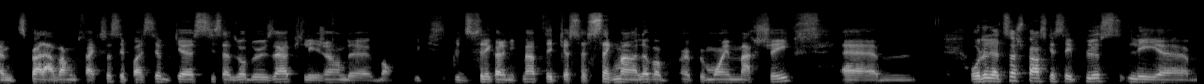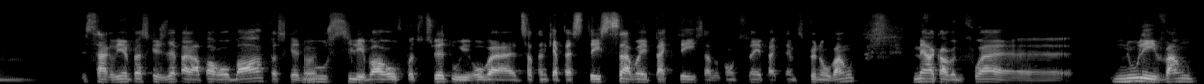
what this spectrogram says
un petit peu à la vente. Fait que ça, c'est possible que si ça dure deux ans, puis que les gens de bon, c'est plus difficile économiquement, peut-être que ce segment-là va un peu moins marcher. Au-delà de ça, je pense que c'est plus les. euh, ça revient un peu à ce que je disais par rapport aux bars, parce que nous, si les bars n'ouvrent pas tout de suite ou ils ouvrent à une certaine capacité, ça va impacter, ça va continuer à impacter un petit peu nos ventes. Mais encore une fois, euh, nous, les ventes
